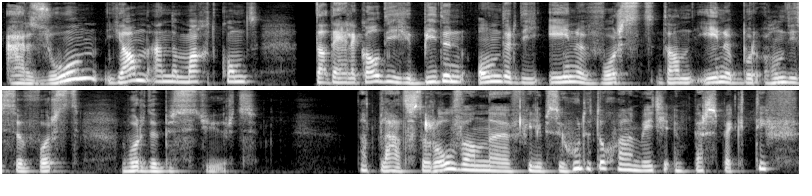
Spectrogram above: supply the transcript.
haar zoon Jan aan de macht komt, dat eigenlijk al die gebieden onder die ene vorst, dan ene Bourgondische vorst, worden bestuurd. Dat plaatst de rol van uh, Philips de Goede toch wel een beetje in perspectief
